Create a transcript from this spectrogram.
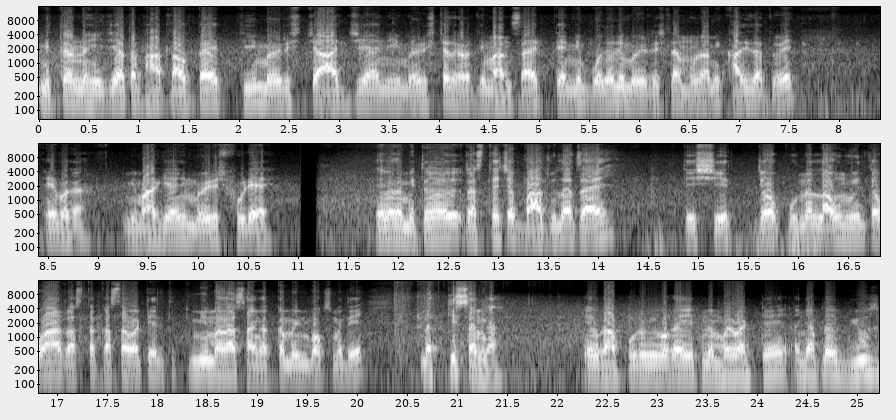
मित्रांनो ही जी आता भात लावतायत ती मयुरेशची आजी आणि मयुरेशच्याच घरातली माणसं आहेत. त्यांनी बोलवले मयुरेशला म्हणून आम्ही खाली जातोय. हे बघा मी मागे आणि मयुरेश पुढे आहे. हे बघा मित्र रस्त्याच्या बाजूलाच आहे. ते शेत जेव्हा पूर्ण लावून होईल तेव्हा हा रस्ता कसा वाटेल ते तुम्ही मला सांगा कमेंट बॉक्समध्ये नक्कीच सांगा. हे बघा पूर्वी बघा एक नंबर वाटते. आणि आपला व्ह्यूज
